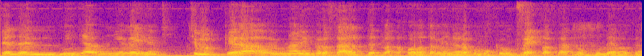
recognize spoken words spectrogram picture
el del ninja, Ninja Gaiden. Simón. Que era un alien, pero estaba de plataforma también, era como que un feto acá, todo Mm, culero acá.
